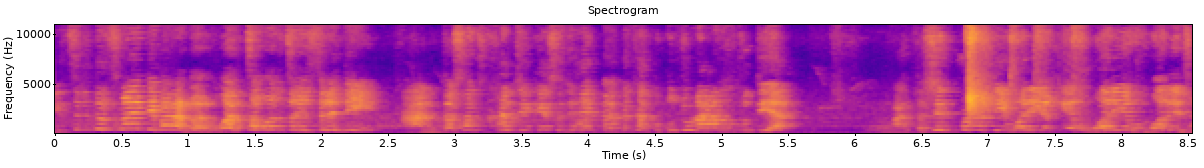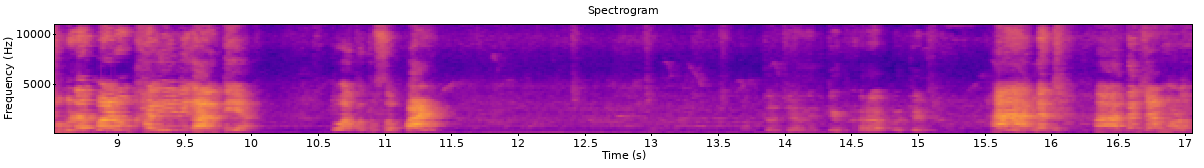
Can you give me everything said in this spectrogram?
इचरीतच नाही ती बरोबर. वरचं वरचं इचरी ती. आणि तसंच खालचे केस जे आहेत ना त्याच्यात गुतुडा आणून पुतिया. आणि तशीच पळती वरी एक- वरी वरी झुगडं पाडून खाली आणि घालतीया. तू आता तसं पाड. त्याच्याने ते खराब होते. हा त्याच- त्याच्यामुळं.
